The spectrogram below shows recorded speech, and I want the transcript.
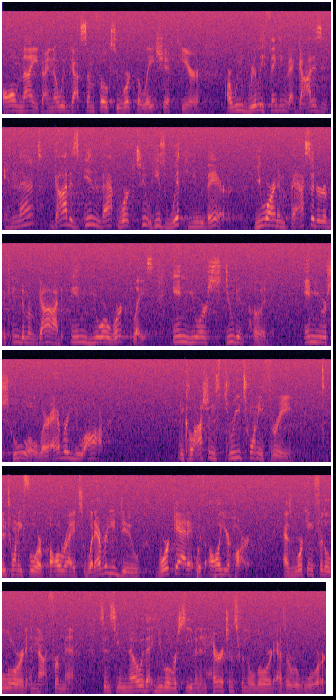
all night. I know we've got some folks who work the late shift here. Are we really thinking that God isn't in that? God is in that work too. He's with you there. You are an ambassador of the kingdom of God in your workplace, in your studenthood, in your school, wherever you are. In Colossians 3:23 through 24, Paul writes, "Whatever you do, work at it with all your heart, as working for the Lord and not for men, since you know that you will receive an inheritance from the Lord as a reward.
